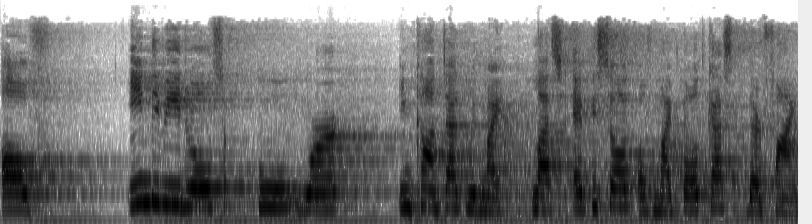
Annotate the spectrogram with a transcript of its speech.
of individuals who were in contact with my last episode of my podcast, they're fine.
